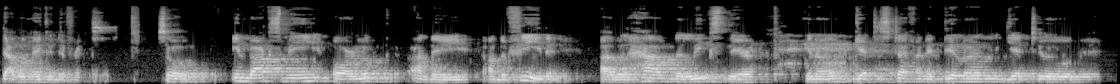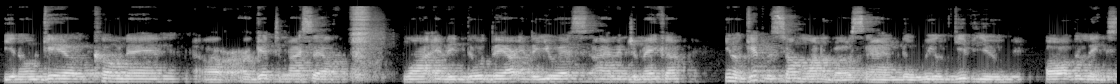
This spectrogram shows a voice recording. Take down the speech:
that will make a difference. So inbox me or look on the on the feed. I will have the links there. You know, get to Stephanie Dillon, get to you know Gail Conan, or, or get to myself. And they are in the U.S. I am in Jamaica you know, get with some one of us and we'll give you all the links.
